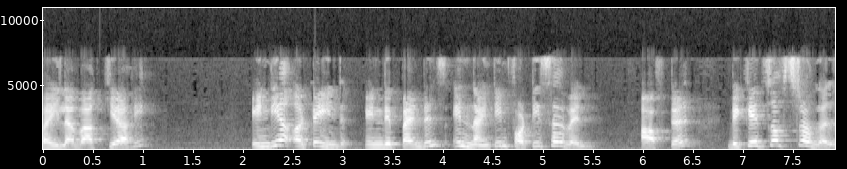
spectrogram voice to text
पहिला वाक्य आहे India attained independence in 1947 after decades of struggle.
